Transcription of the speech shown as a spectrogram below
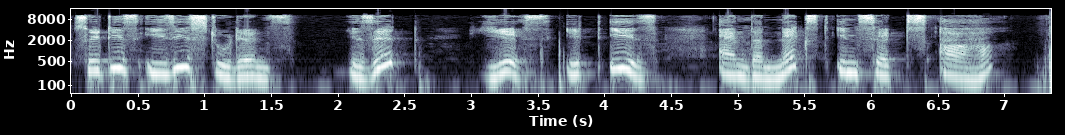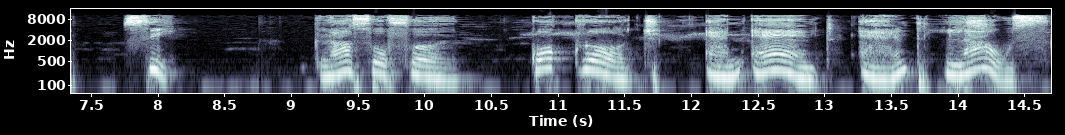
So it is easy students. Is it? Yes, it is. And the next insects are C. Grasshopper, cockroach, an ant and louse.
